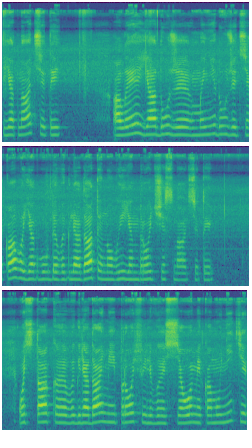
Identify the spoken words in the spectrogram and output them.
15, але я дуже, мені дуже цікаво, як буде виглядати новий Android 16. Ось так е, виглядає мій профіль в Xiaomi Community.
